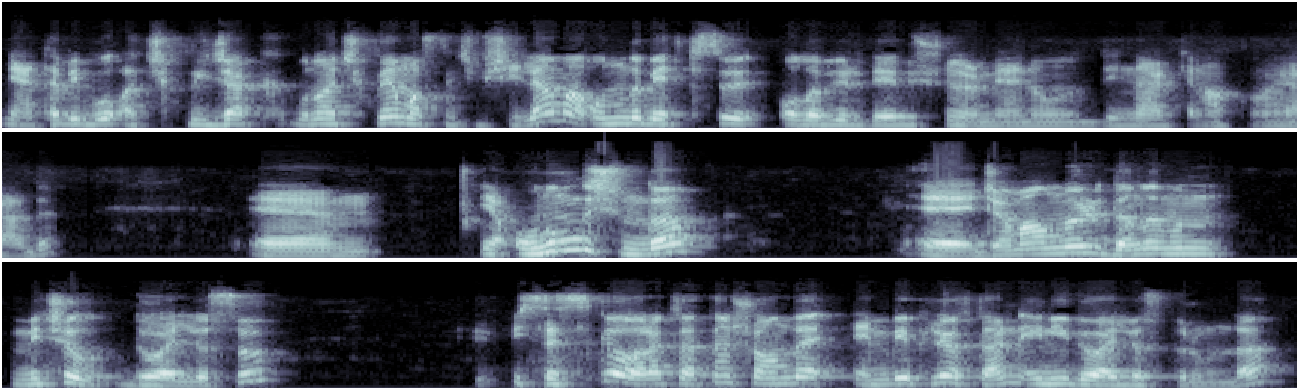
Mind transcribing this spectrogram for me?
yani tabii bu açıklayacak, bunu açıklayamazsın hiçbir şeyle ama onun da bir etkisi olabilir diye düşünüyorum yani onu dinlerken aklıma geldi. Ee, ya onun dışında e, Jamal Murray, Donovan Mitchell duellosu istatistik olarak zaten şu anda NBA playoff'ların en iyi duellosu durumunda.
